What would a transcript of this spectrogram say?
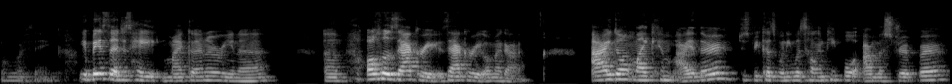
one more thing. Yeah, basically, I just hate Micah and Irina. Um, also Zachary. Zachary, oh my God. I don't like him either, just because when he was telling people I'm a stripper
